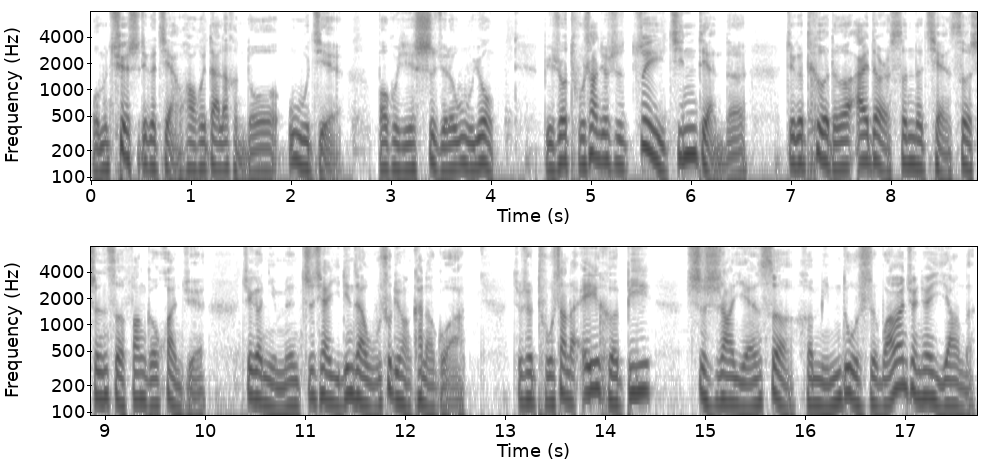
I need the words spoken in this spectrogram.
我们确实这个简化会带来很多误解，包括一些视觉的误用。比如说，图上就是最经典的这个特德·埃德尔森的浅色深色方格幻觉，这个你们之前一定在无数地方看到过啊。就是图上的 A 和 B，事实上颜色和明度是完完全全一样的，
